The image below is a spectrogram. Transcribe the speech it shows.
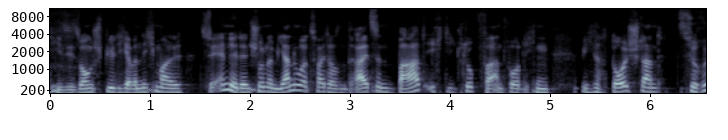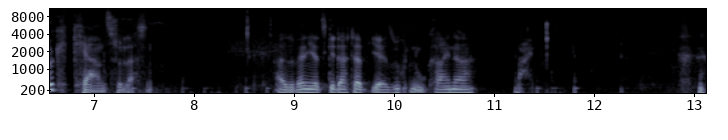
Die Saison spielte ich aber nicht mal zu Ende, denn schon im Januar 2013 bat ich die Clubverantwortlichen, mich nach Deutschland zurückkehren zu lassen. Also wenn ihr jetzt gedacht habt, ihr sucht einen Ukrainer, nein.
